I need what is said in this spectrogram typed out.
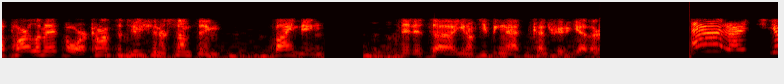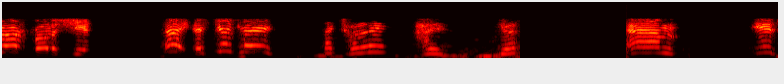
a parliament or a constitution or something binding that is, uh, you know, keeping that country together. All right, you're full of shit. Hey, excuse me. Actually, hi. Yes. Um, is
